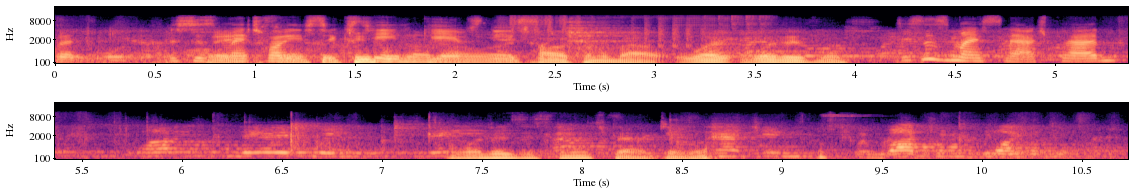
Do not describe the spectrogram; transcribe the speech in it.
but this is my Wait, so 2016 people games know knee what sleep. we're talking about. What what is this? This is my snatch pad. What is a snatch bag?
